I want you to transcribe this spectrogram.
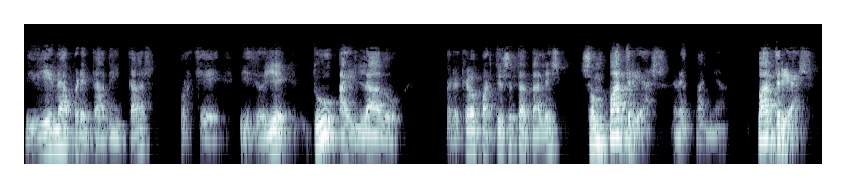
y bien apretaditas, porque dice, oye, tú aislado, pero es que los partidos estatales son patrias en España, patrias.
